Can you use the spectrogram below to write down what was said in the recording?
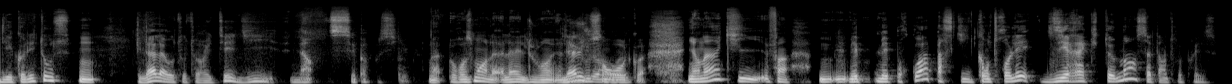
les connaît tous. Mm. Et là, la haute autorité dit non, c'est pas possible. heureusement, là, elle joue, elle joue son rôle. Quoi. Il y en a un qui. Enfin, mais, mais pourquoi? Parce qu'il contrôlait directement cette entreprise.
